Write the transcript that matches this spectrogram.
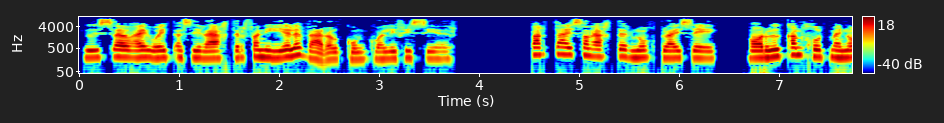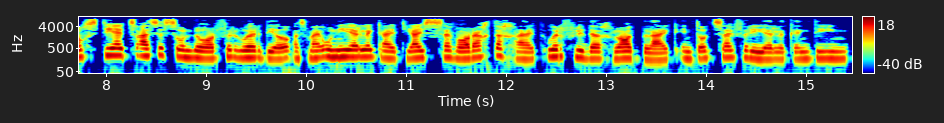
hoe zou hij ooit als die rechter van die hele wereld kon kwalificeren? Partij zal echter nog blij zijn, maar hoe kan God mij nog steeds als een zondaar veroordeel als mijn oneerlijkheid juist zijn waarachtigheid oorvloedig laat blijk en tot zijn verheerlijking dien?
